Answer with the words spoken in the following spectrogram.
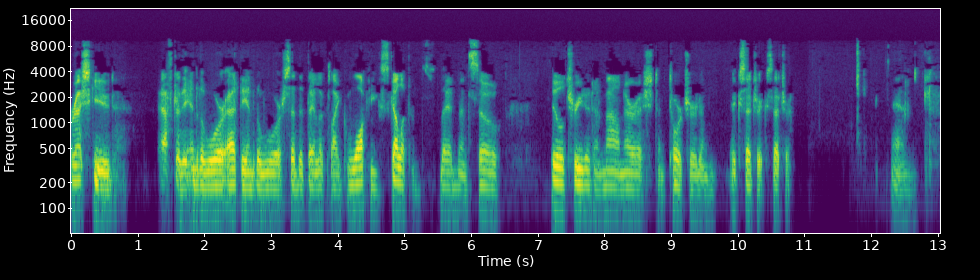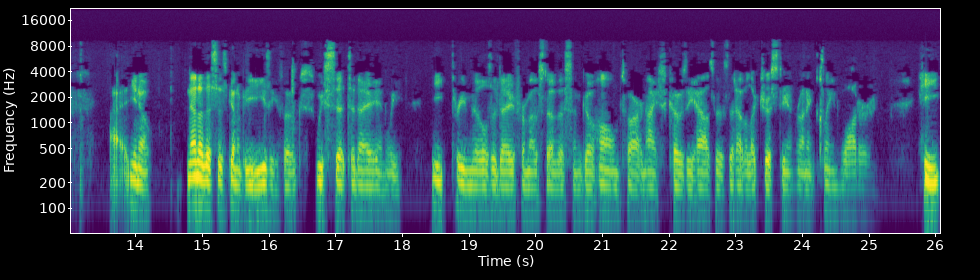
rescued after the end of the war, at the end of the war, said that they looked like walking skeletons. They had been so ill treated and malnourished and tortured and et cetera, et cetera. And, I, you know, none of this is going to be easy, folks. We sit today and we eat three meals a day for most of us and go home to our nice, cozy houses that have electricity and running clean water and heat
